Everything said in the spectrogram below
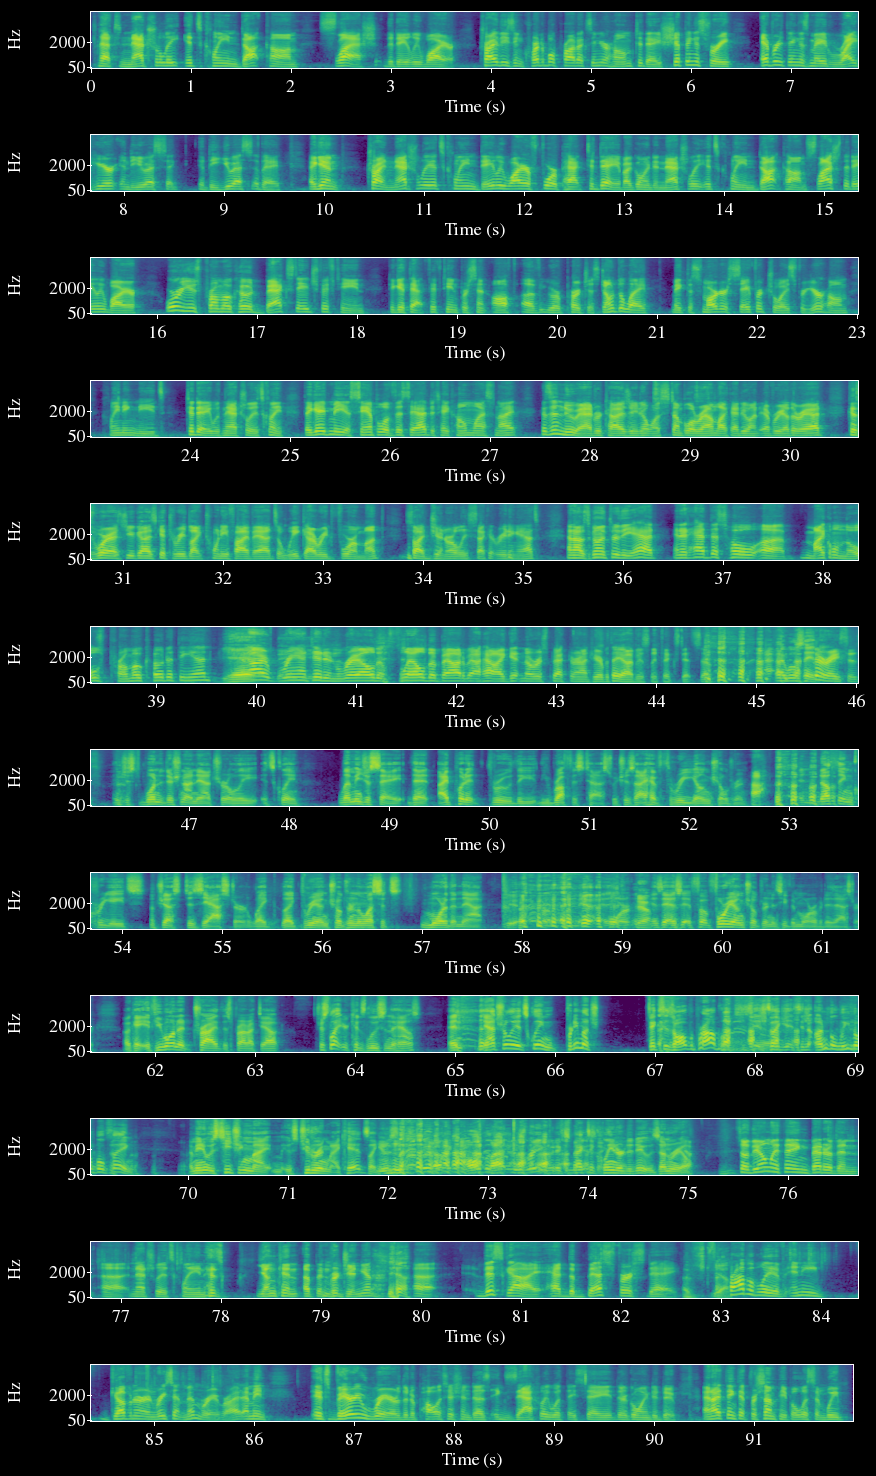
That's naturallyitsclean.com slash the Daily Wire. Try these incredible products in your home today. Shipping is free. Everything is made right here in the US, the US of A. Again, try Naturally It's Clean Daily Wire 4-pack today by going to naturallyitsclean.com slash the Daily Wire or use promo code BACKSTAGE15 to get that 15% off of your purchase. Don't delay. Make the smarter, safer choice for your home cleaning needs today with Naturally It's Clean. They gave me a sample of this ad to take home last night it's a new advertiser. You don't want to stumble around like I do on every other ad. Because whereas you guys get to read like 25 ads a week, I read four a month. So I generally suck at reading ads. And I was going through the ad, and it had this whole uh, Michael Knowles promo code at the end. Yeah, And I baby. ranted and railed and flailed about about how I get no respect around here, but they obviously fixed it. So I will say they're that- aces. And just one addition on naturally, it's clean. Let me just say that I put it through the, the roughest test, which is I have three young children, Ah. and nothing creates just disaster like like three young children, unless it's more than that. From- from that. Four, yeah. As- as- if four young children is even more of a disaster. Okay, if you want to try this product out, just let your kids loose in the house, and naturally it's clean. Pretty much fixes all the problems. It's, it's like it's an unbelievable thing. I mean, it was teaching my, it was tutoring my kids. Like it was like all the things you would expect a cleaner to do. It's unreal. So the only thing better than uh, naturally it's clean is Youngkin up in Virginia. Yeah. Uh, this guy had the best first day, yeah. probably of any governor in recent memory, right? I mean, it's very rare that a politician does exactly what they say they're going to do. And I think that for some people, listen, we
